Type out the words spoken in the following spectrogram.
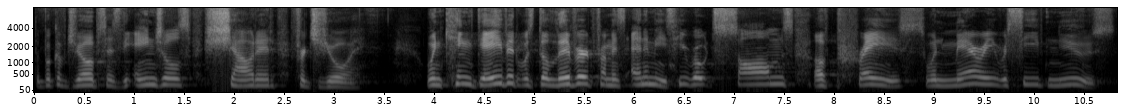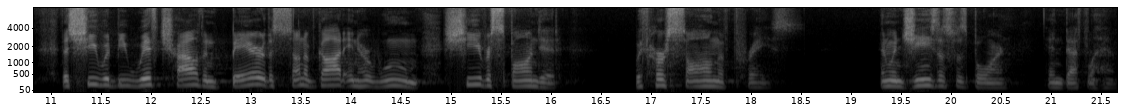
the book of Job says the angels shouted for joy. When King David was delivered from his enemies, he wrote psalms of praise. When Mary received news that she would be with child and bear the Son of God in her womb, she responded with her song of praise. And when Jesus was born in Bethlehem,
